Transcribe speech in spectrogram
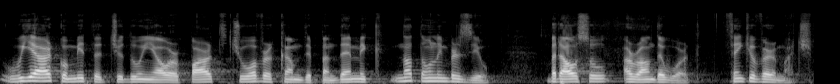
we are committed to doing our part to overcome the pandemic, not only in Brazil, but also around the world. Thank you very much.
